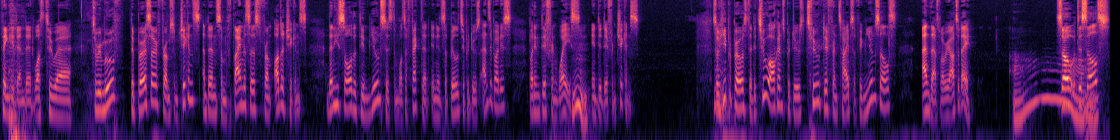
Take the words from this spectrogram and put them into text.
thing he then did was to uh, to remove the bursa from some chickens and then some thymuses from other chickens. Then he saw that the immune system was affected in its ability to produce antibodies, but in different ways in the different chickens. So he proposed that the two organs produce two different types of immune cells, and that's where we are today. oh. So the cells,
